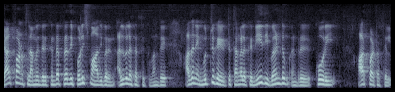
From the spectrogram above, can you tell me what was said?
யாழ்ப்பாணத்தில் அமைந்திருக்கின்ற பிரதி போலீஸ் மா அதிபரின் அலுவலகத்துக்கு வந்து அதனை முற்றுகையிட்டு தங்களுக்கு நீதி வேண்டும் என்று கோரி ஆர்ப்பாட்டத்தில்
